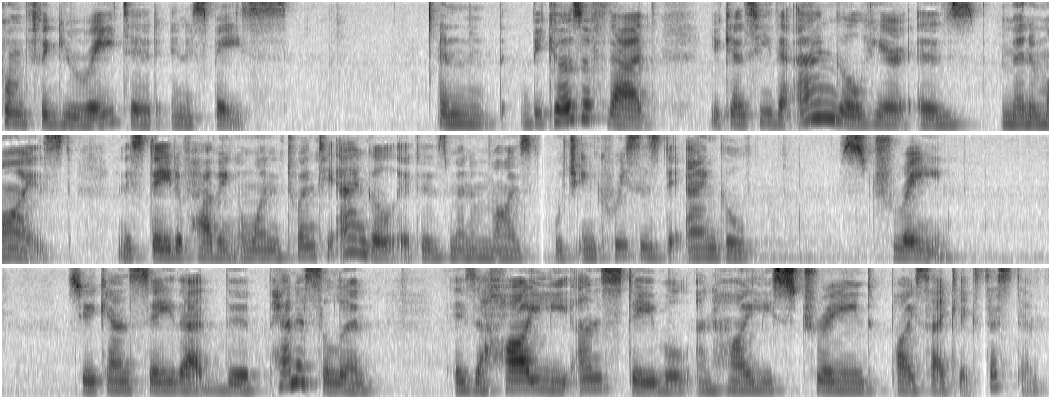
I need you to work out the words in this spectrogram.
configured in a space. And because of that, you can see the angle here is minimized Instead of having a 120 angle, it is minimized, which increases the angle strain. So you can say that the penicillin is a highly unstable and highly strained bicyclic system.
